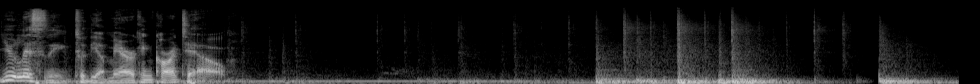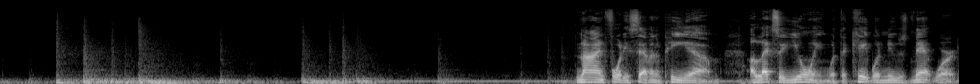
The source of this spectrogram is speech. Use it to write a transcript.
You're listening to the American Cartel. 9:47 p.m. Alexa Ewing with the Cable News Network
